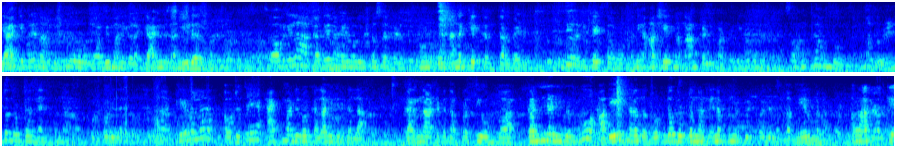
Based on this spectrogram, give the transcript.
ಗ್ಯಾಂಗ್ ಇದ್ರೆ ನಾನು ವಿಷ್ಣು ಅಭಿಮಾನಿಗಳ ಗ್ಯಾಂಗ್ನ ಲೀಡರ್ ಸೊ ಅವ್ರಿಗೆಲ್ಲ ಆ ಕಥೆನ ಹೇಳುವಾಗ ವಿಷ್ಣು ಸರ್ ಹೇಳಿದ್ರು ನನಗೆ ಕೇಕ್ ಅಂತ ತರಬೇಡಿ. ಸುದ್ದಿಯವ್ರಿಗೆ ಕೇಕ್ ತಗೊಂಡ್ಬನ್ನಿ ಆ ಕೇಕ್ನ ನಾನು ಕಳೆದು ಮಾಡ್ತೀನಿ. ಸೊ ಅಂಥ ಒಂದು ತುಂಬ ದೊಡ್ಡ ದೊಡ್ಡ ನೆನಪನ್ನ ಕೊಟ್ಕೊಂಡಿದ್ದಾರೆ. ಕೇವಲ ಅವ್ರ ಜೊತೆ ಆಕ್ಟ್ ಮಾಡಿರುವ ಕಲಾವಿದರಿಗಲ್ಲ ಕರ್ನಾಟಕದ ಪ್ರತಿಯೊಬ್ಬ ಕನ್ನಡಿಗರಿಗೂ ಅದೇ ತರದ ದೊಡ್ಡ ದೊಡ್ಡ ನೆನಪನ್ನ ಬಿಟ್ಟು ಹೋಗಿರುವಂತ ಮೇರು ಕಲಾವಿದರು. ಅವ್ರ ಆತ್ಮಕ್ಕೆ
